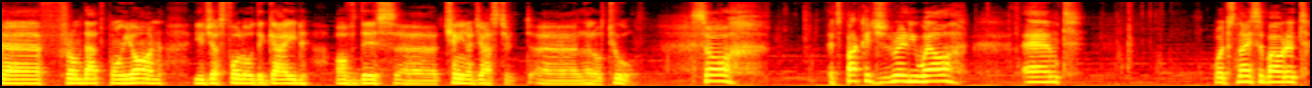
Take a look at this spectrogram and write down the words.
uh, from that point on, you just follow the guide of this uh, chain adjusted uh, little tool. So it's packaged really well and what's nice about it,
